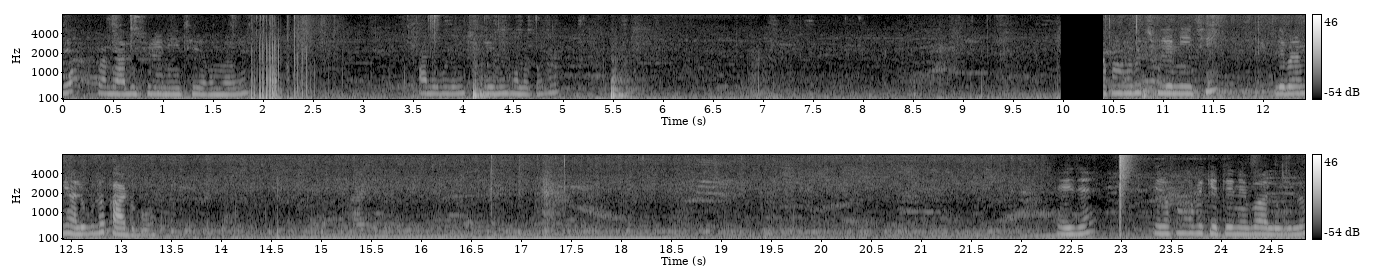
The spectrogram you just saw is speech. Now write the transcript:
যে, আমি আলু ছুলে নিয়েছি এরকমভাবে। আলুগুলো ছুলে নিই ভালো করে। এরকমভাবে ছুলে নিয়েছি, এবার আমি আলুগুলো কাটবো। এই যে, এরকমভাবে কেটে নেব আলুগুলো।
